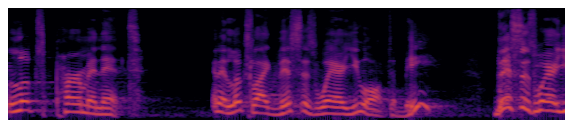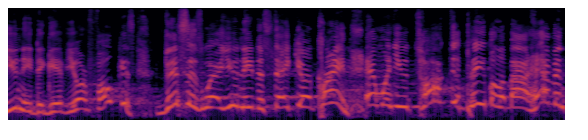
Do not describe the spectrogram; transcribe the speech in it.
looks permanent. And it looks like this is where you ought to be. This is where you need to give your focus. This is where you need to stake your claim. And when you talk to people about heaven,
